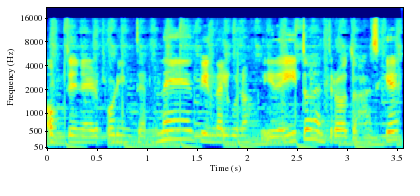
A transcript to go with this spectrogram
obtener por internet, viendo algunos videitos, entre otros. Así que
